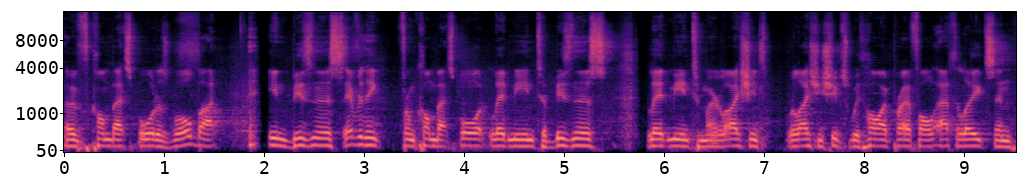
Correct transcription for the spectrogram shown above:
of combat sport as well, but in business, everything from combat sport led me into business, led me into my relations, relationships with high profile athletes and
